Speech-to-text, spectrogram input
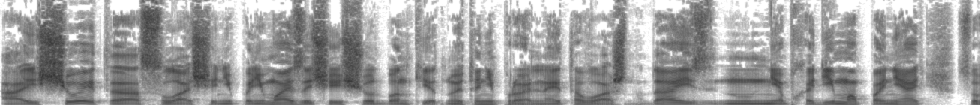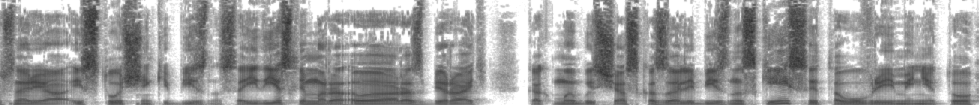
а еще это слаще, не понимая, за чей счет банкет. Но это неправильно, это важно. Да? И, ну, необходимо понять, собственно говоря, источники бизнеса. И если мы э, разбирать, как мы бы сейчас сказали, бизнес-кейсы того времени, то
